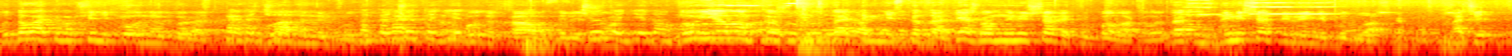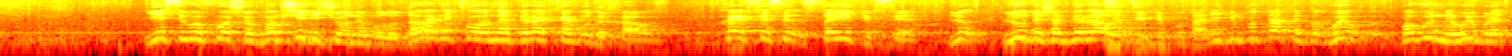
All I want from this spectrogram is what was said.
Ну. Давайте взагалі нікого не обирати, хай влади не буде, хай буде хаос чи що. Ну я вам кажу, ну дайте мені сказати, я ж вам не мішав, як ви балакали, не мішайте мені, будь ласка. Значить, Якщо ви хочете, щоб взагалі нічого не було, давайте нікого не обирати, хай буде хаос. Хай все стоїть і все. Люди ж обирали цих депутатів. І депутати повинні вибрати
